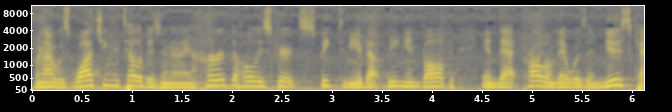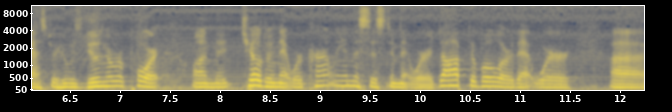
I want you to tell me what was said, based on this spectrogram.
When I was watching the television and I heard the Holy Spirit speak to me about being involved in that problem, there was a newscaster who was doing a report on the children that were currently in the system that were adoptable or that were uh,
